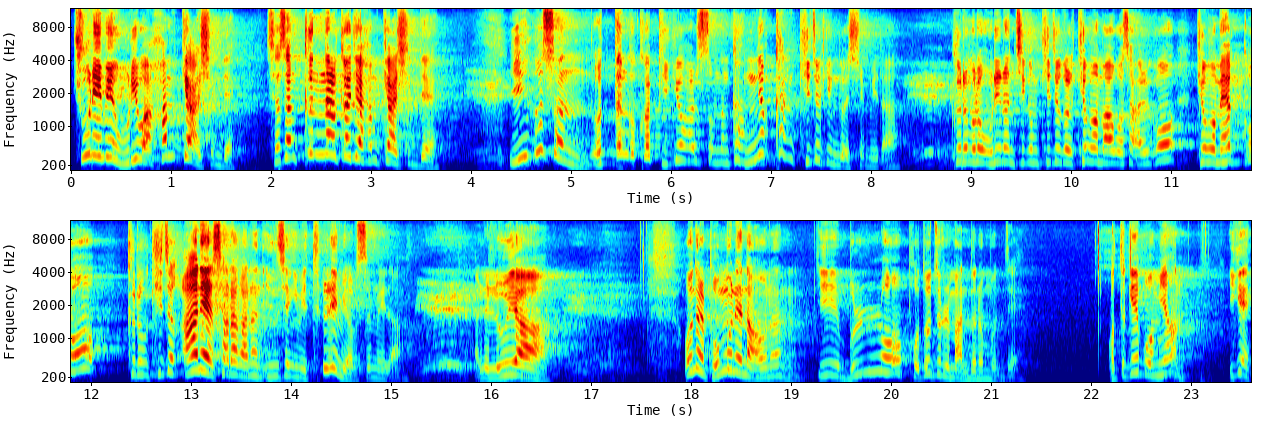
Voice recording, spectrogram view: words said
주님이 우리와 함께 하신데 세상 끝날까지 함께 하신데 이것은 어떤 것과 비교할 수 없는 강력한 기적인 것입니다. 그러므로 우리는 지금 기적을 경험하고 살고 경험했고 그리고 기적 안에 살아가는 인생임이 틀림이 없습니다. 할렐루야. 오늘 본문에 나오는 이 물로 포도주를 만드는 문제. 어떻게 보면 이게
